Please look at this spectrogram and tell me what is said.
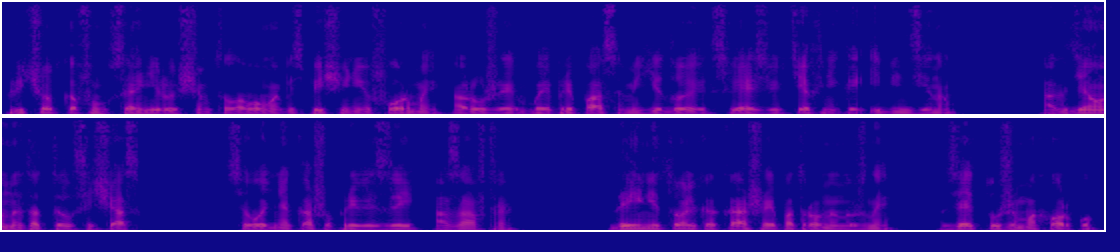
при четко функционирующем тыловом обеспечении формой, оружием, боеприпасами, едой, связью, техникой и бензином. А где он этот тыл сейчас? Сегодня кашу привезли, а завтра? Да и не только каша и патроны нужны. Взять ту же махорку.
